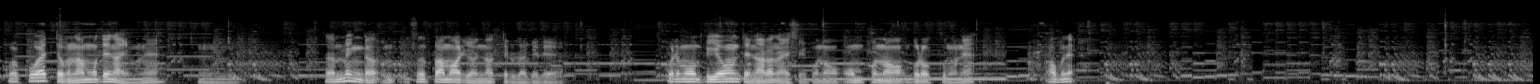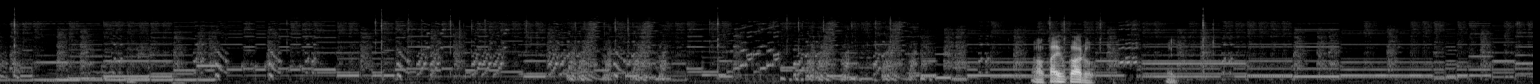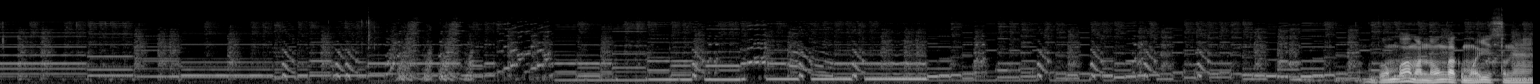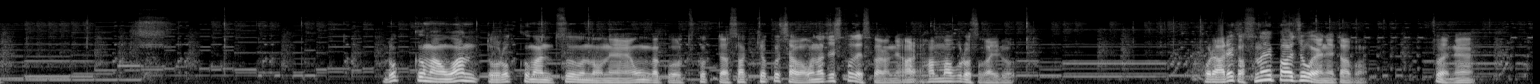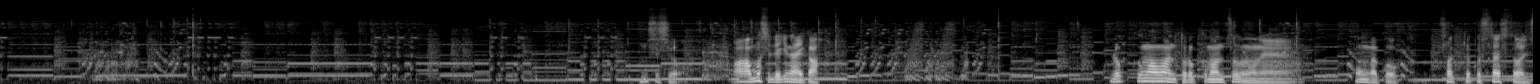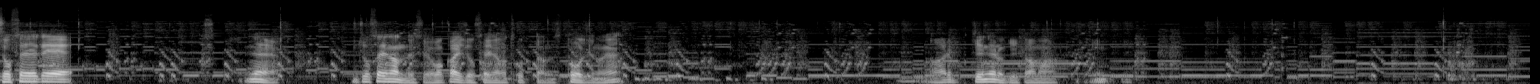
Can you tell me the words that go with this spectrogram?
これこうやっても何も出ないもんね。うん。ただ面がスーパーマリオになってるだけで、これもビヨーンってならないし、この音符のブロックもね。危ね。あ、回復ある。はいボンバーマンの音楽もいいっすね。ロックマン1とロックマン2のね、音楽を作った作曲者は同じ人ですからね。あれ、ハンマーブロスがいる。これあれか、スナイパージョーやね、多分。そうやね。無視しよう。ああ、無視できないか。ロックマン1とロックマン2のね、音楽を作曲した人は女性で、ねえ女性なんですよ。若い女性が作ったんです。当時のね。あれ、武器エネルギーか、まあ。こ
